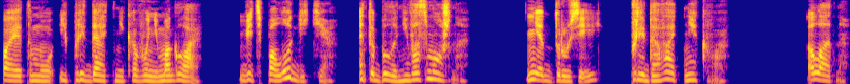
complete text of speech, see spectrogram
Поэтому и предать никого не могла, ведь по логике это было невозможно. Нет друзей, предавать некого. Ладно,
